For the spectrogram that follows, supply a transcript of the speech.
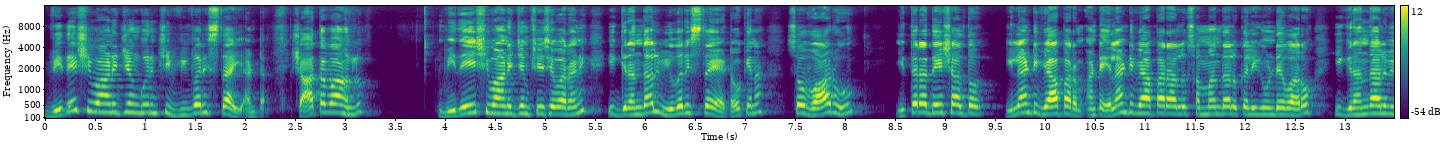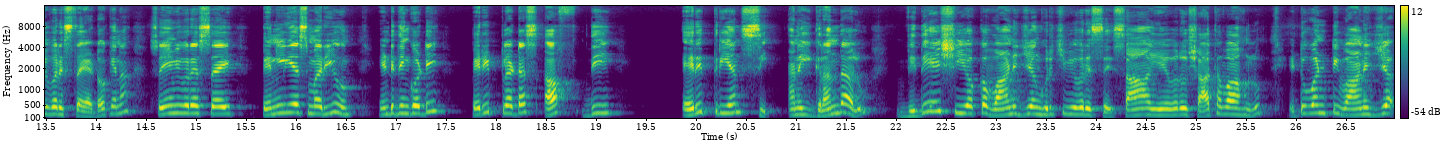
విదేశీ వాణిజ్యం గురించి వివరిస్తాయి అంట. శాతవాహనులు విదేశీ వాణిజ్యం చేసేవారని ఈ గ్రంథాలు వివరిస్తాయట. ఓకేనా? సో వారు ఇతర దేశాలతో ఇలాంటి వ్యాపారం అంటే ఎలాంటి వ్యాపారాలు సంబంధాలు కలిగి ఉండేవారో ఈ గ్రంథాలు వివరిస్తాయట. ఓకేనా? సో ఏం వివరిస్తాయి? పెన్లియస్ మరియు ఏంటిది ఇంకోటి? Periplus of the Erythraean sea అనే ఈ గ్రంథాలు విదేశీ యొక్క వాణిజ్యం గురించి వివరిస్తాయి. సా ఎవరు శాతవాహనులు ఎటువంటి వాణిజ్య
